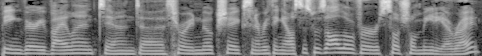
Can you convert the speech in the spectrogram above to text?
being very violent and uh, throwing milkshakes and everything else. This was all over social media, right?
